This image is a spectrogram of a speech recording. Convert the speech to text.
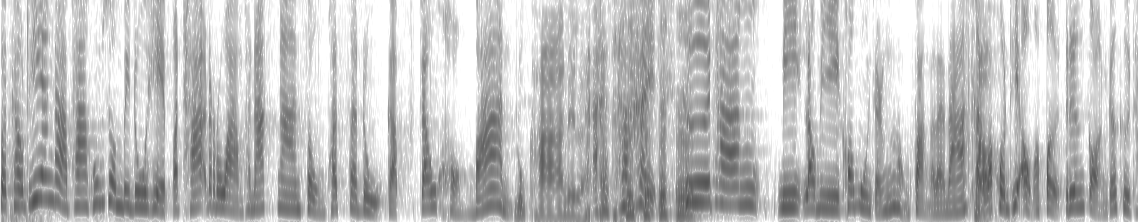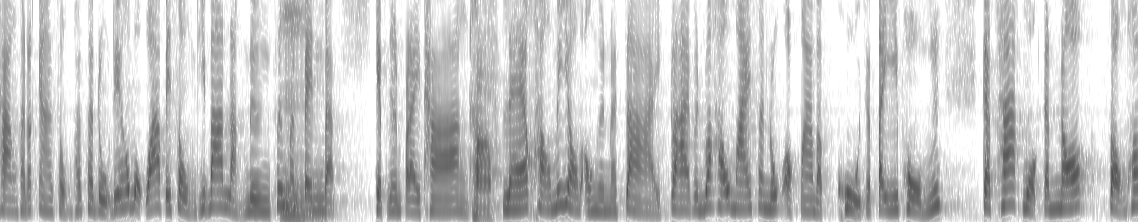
สดข่าวเที่ยงค่ะ พาคุณผู้ชมไปดูเหตุปะทะระหว่างพนักงานส่งพัสดุกับเจ้าของบ้าน ลูกค้าเนี่ยแหละอ่าใช่ คือทางมีเรามีข้อมูลจากทั้งสองฝั่งแล้วนะ แต่ว่าคนที่ออกมาเปิดเรื่องก่อนก็คือทางพนักงานส่งพัสดุที่เขาบอกว่าไปส่งที่บ้านหลังหนึ่งซึ่งมันอืมเป็นแบบเก็บเงินปลายทางครับแล้วเขาไม่ยอมเอาเงินมาจ่าย กลายเป็นว่าเขาไม้สนุกออกมาแบบขู่จะตีผม กระชากหมวกกันน็อกสองพ่อ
